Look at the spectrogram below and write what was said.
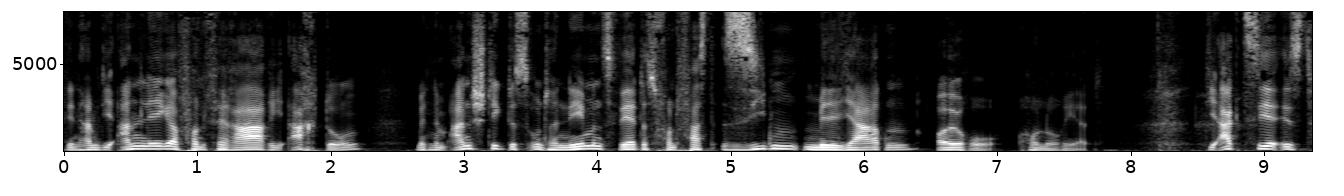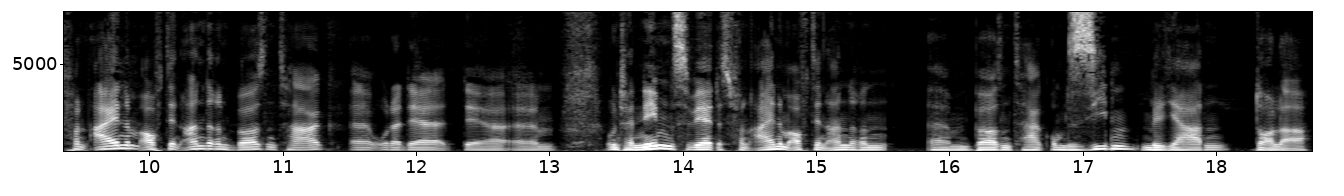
den haben die Anleger von Ferrari, Achtung, mit einem Anstieg des Unternehmenswertes von fast 7 Milliarden Euro honoriert. Die Aktie ist von einem auf den anderen Börsentag äh, oder der, der ähm, Unternehmenswert ist von einem auf den anderen ähm, Börsentag um sieben Milliarden Dollar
